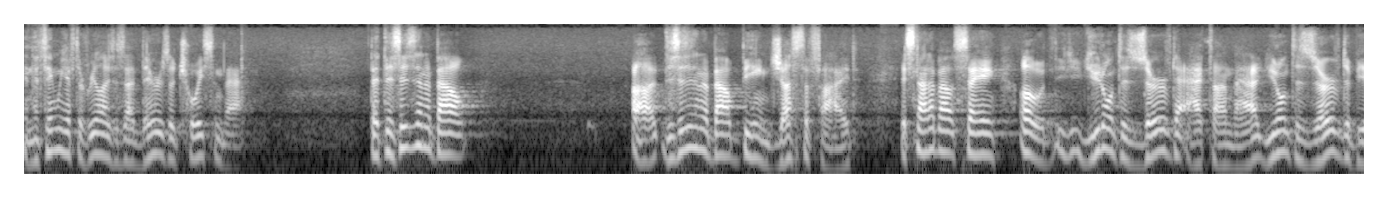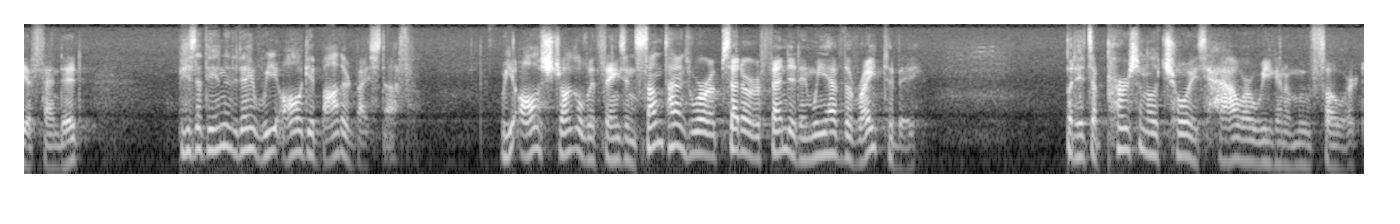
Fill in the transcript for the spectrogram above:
And the thing we have to realize is that there is a choice in that. That this isn't about uh, this isn't about being justified. It's not about saying, "Oh, you don't deserve to act on that. You don't deserve to be offended." Because at the end of the day, we all get bothered by stuff. We all struggle with things, and sometimes we're upset or offended, and we have the right to be. But it's a personal choice. How are we going to move forward?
